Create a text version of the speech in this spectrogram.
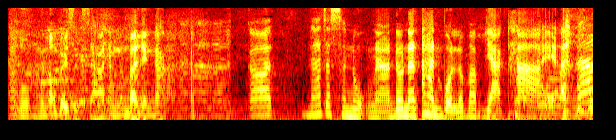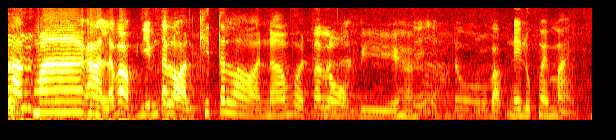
ครับผมมันต้องไปศึกษาทำกันบ้านอย่างหนักครับ ก็น่าจะสนุกนะโดนัทอ่านบทแล้วแบบอยากถ่ายอะน่ารักมากอ่านแล้วแบบยิ้มตลอดคิดตลอดเนอะบทตลกดีค่ะ ได้เห็นโดแบบในลุคใหม่ๆ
